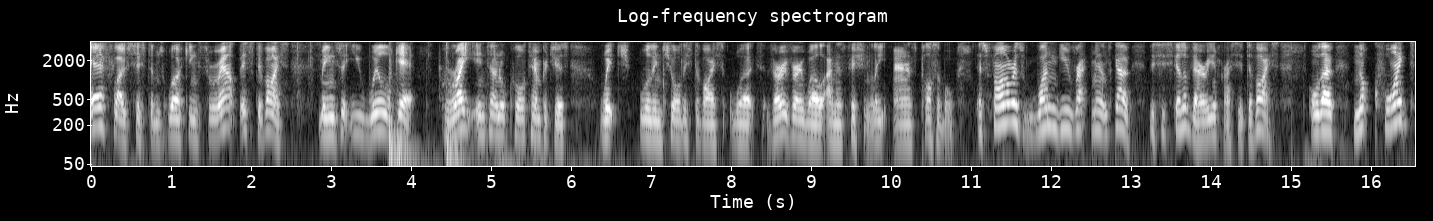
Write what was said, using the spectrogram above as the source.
airflow systems working throughout this device, means that you will get great internal core temperatures which will ensure this device works very, very well and efficiently as possible. As far as 1U rack mounts go, this is still a very impressive device. Although not quite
